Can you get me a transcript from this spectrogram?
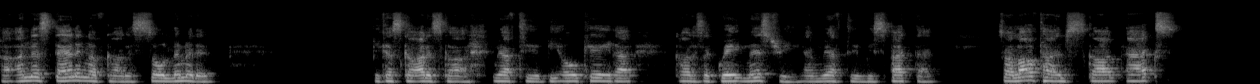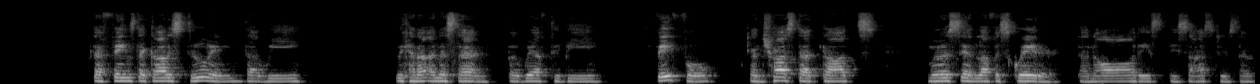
Our understanding of God is so limited because God is God. We have to be okay that God is a great mystery and we have to respect that. So a lot of times God acts the things that God is doing that we we cannot understand, but we have to be faithful and trust that God's mercy and love is greater than all these disasters that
